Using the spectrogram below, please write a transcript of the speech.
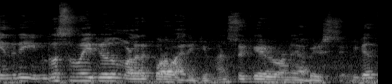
ഇതിന്റെ ഇൻട്രസ്റ്റ് റേറ്റുകളും വളരെ കുറവായിരിക്കും. അൺസെക്യൂർഡ് ലോണിനെ അപേക്ഷിച്ച്. ബിക്കോസ്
